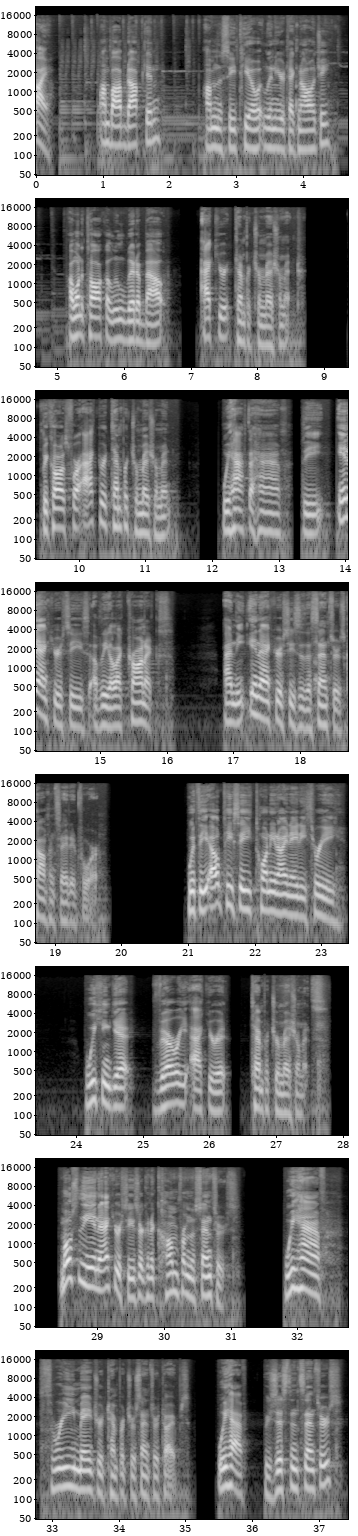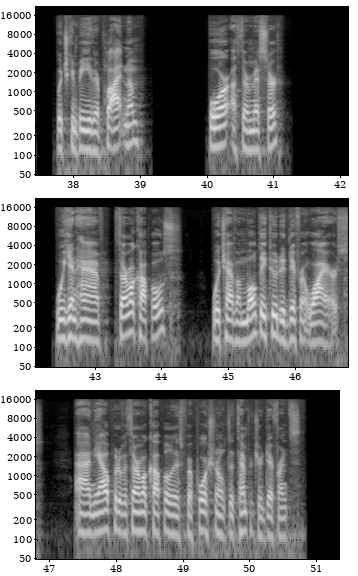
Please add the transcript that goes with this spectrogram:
Hi, I'm Bob Dobkin. I'm the CTO at Linear Technology. I want to talk a little bit about accurate temperature measurement. Because for accurate temperature measurement, we have to have the inaccuracies of the electronics and the inaccuracies of the sensors compensated for. With the LTC 2983, we can get very accurate temperature measurements. Most of the inaccuracies are going to come from the sensors. We have three major temperature sensor types. We have resistance sensors, which can be either platinum or a thermistor. We can have thermocouples, which have a multitude of different wires, and the output of a thermocouple is proportional to temperature difference.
